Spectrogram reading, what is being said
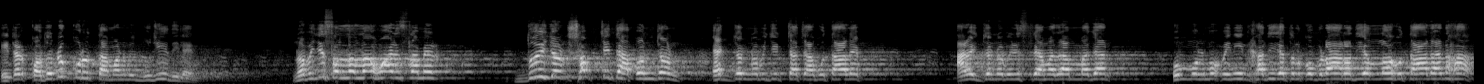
এটার কতটুকু গুরুত্ব আমার নবী বুঝিয়ে দিলেন। নবীজি সাল্লাহ ইসলামের দুইজন সবচেয়ে আপনজন, একজন নবীজির চাচা আবু তালেব, আরেকজন নবীর স্ত্রী আমাদের আম্মাজান উম্মুল মুমিনিন খাদিজাতুল কুবরা রাদিয়াল্লাহু তাআলা আনহা।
